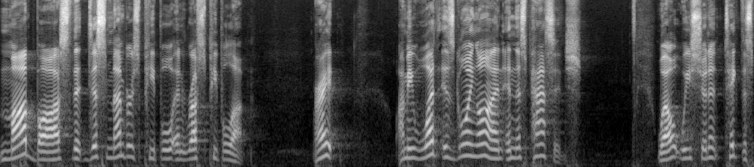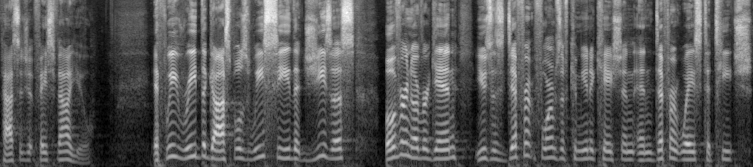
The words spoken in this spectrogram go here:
mob boss that dismembers people and roughs people up. Right? I mean, what is going on in this passage? Well, we shouldn't take this passage at face value. If we read the Gospels, we see that Jesus, over and over again, uses different forms of communication and different ways to teach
